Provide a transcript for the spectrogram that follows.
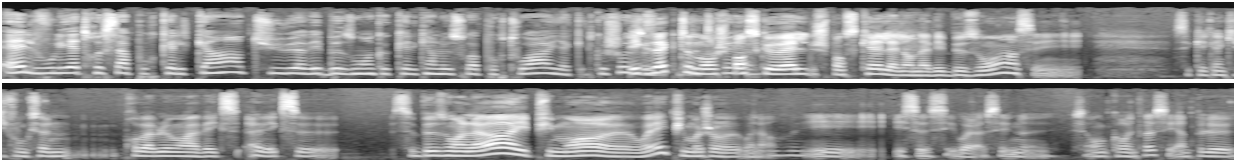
elle voulait être ça pour quelqu'un, tu avais besoin que quelqu'un le soit pour toi. Il y a quelque chose. Exactement. je pense que elle, je pense qu'elle, elle en avait besoin. C'est c'est quelqu'un qui fonctionne probablement avec avec ce ce besoin-là. Et puis moi, euh, ouais. Et puis moi, je, voilà. Et, et ça, c'est voilà, c'est encore une fois, c'est un peu le,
